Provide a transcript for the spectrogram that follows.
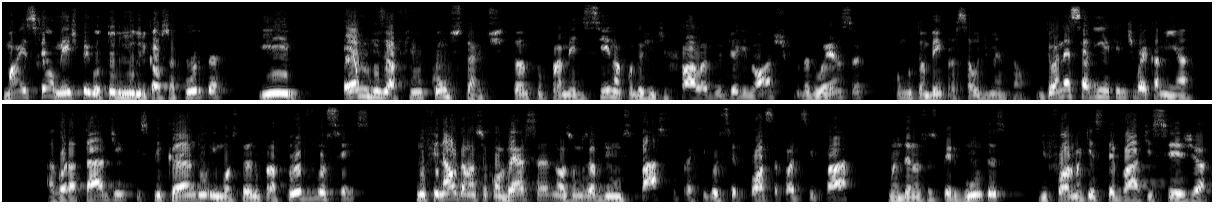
mas realmente pegou todo mundo de calça curta e é um desafio constante, tanto para a medicina, quando a gente fala do diagnóstico da doença, como também para a saúde mental. Então é nessa linha que a gente vai caminhar agora à tarde, explicando e mostrando para todos vocês no final da nossa conversa, nós vamos abrir um espaço para que você possa participar, mandando as suas perguntas, de forma que esse debate seja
